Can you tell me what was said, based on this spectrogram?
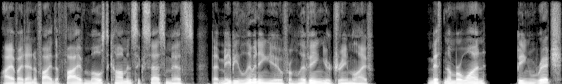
I have identified the five most common success myths that may be limiting you from living your dream life. Myth number one being rich,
